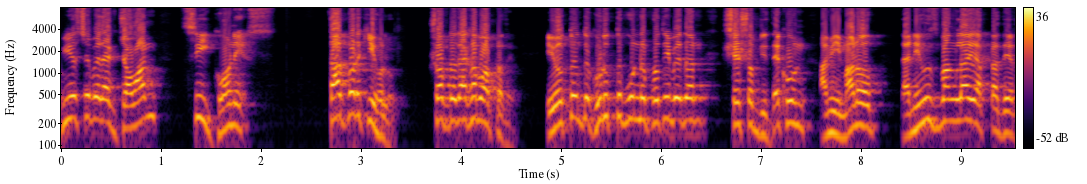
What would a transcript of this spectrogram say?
বিএসএফ এর এক জওয়ান, শ্রী গণেশ। তারপরে কি হলো? সবটা দেখাবো আপনাদের। এই অত্যন্ত গুরুত্বপূর্ণ প্রতিবেদন শেষ অবধি দেখুন। আমি মানব, দ্য নিউজ বাংলায় আপনাদের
